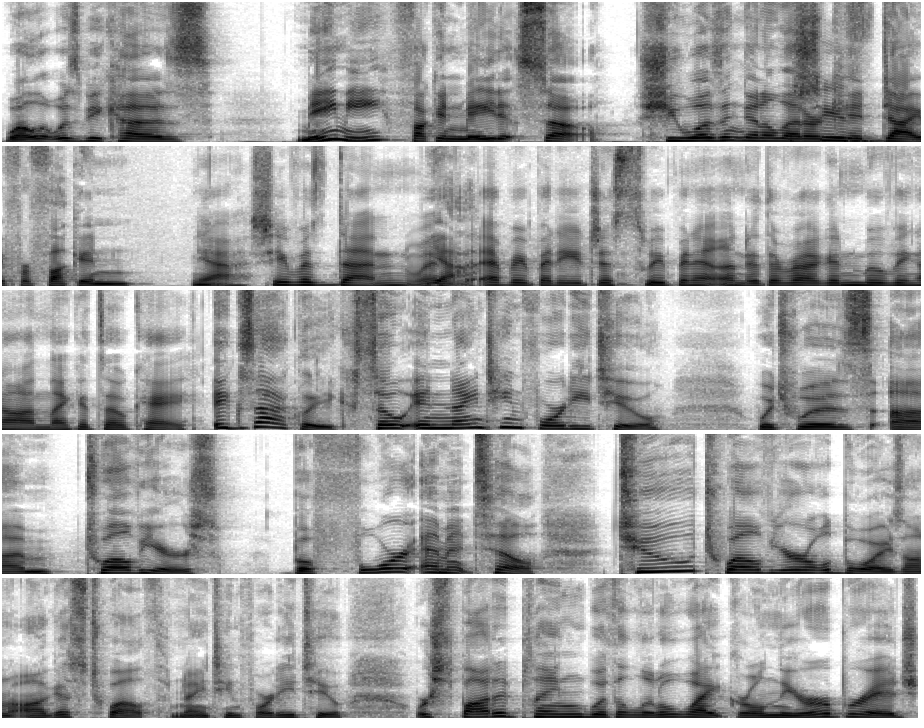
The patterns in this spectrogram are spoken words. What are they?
Well, it was because Mamie fucking made it so. She wasn't going to let her She's- kid die for fucking. Yeah, she was done with Yeah. everybody just sweeping it under the rug and moving on like it's okay. Exactly. So in 1942, which was um, 12 years before Emmett Till, two 12 year old boys on August 12th, 1942, were spotted playing with a little white girl near a bridge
